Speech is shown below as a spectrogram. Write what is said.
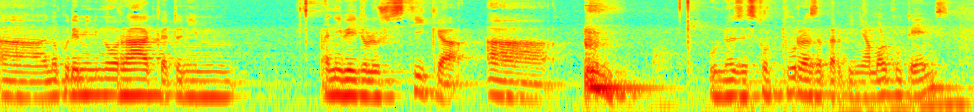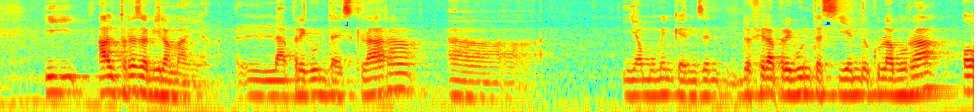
Uh, no podem ignorar que tenim a nivell de logística uh, unes estructures a Perpinyà molt potents i altres a Vilamaya. La pregunta és clara, uh, hi ha un moment que ens hem de fer la pregunta si hem de col·laborar o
